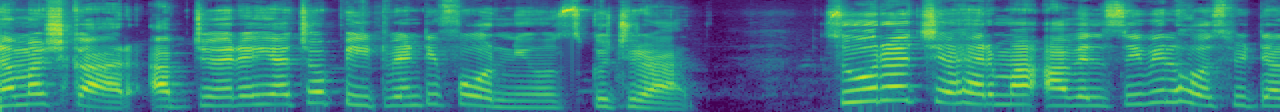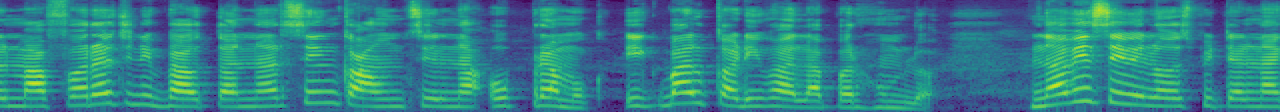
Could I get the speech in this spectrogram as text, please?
નમસ્કાર, આપ જોઈ રહ્યા છો P twenty four news Gujarat. Surat શહેરમાં આવેલ સિવિલ હોસ્પિટલમાં ફરજ નિભાવતા નર્સિંગ કાઉન્સિલના ઉપપ્રમુખ ઇકબાલ કડીવાલા પર હુમલો. નવી સિવિલ હોસ્પિટલના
